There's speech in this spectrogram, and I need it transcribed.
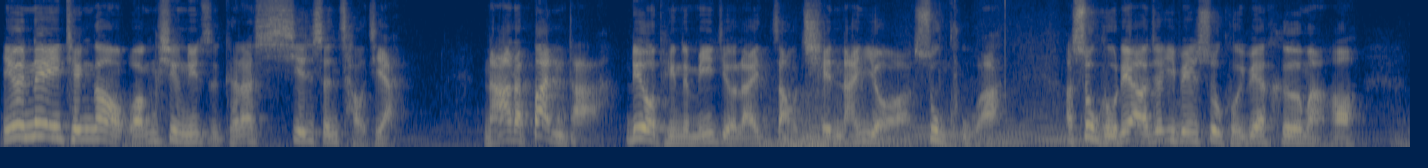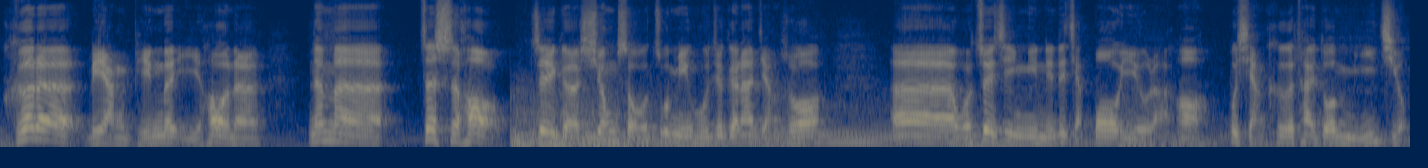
因为那一天刚好王姓女子跟她先生吵架，拿了半打六瓶的米酒来找前男友啊诉苦啊。啊，诉苦料就一边诉苦一边喝嘛，哈，喝了两瓶了以后呢，那么这时候这个凶手朱明湖就跟他讲说，呃，我最近你的脚包油了哈，不想喝太多米酒，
